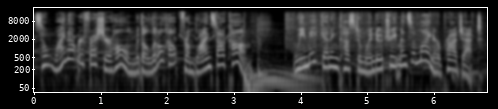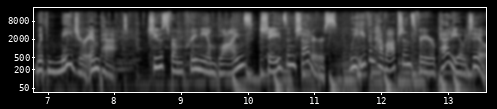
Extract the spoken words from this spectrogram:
so why not refresh your home with a little help from Blinds.com? We make getting custom window treatments a minor project with major impact. Choose from premium blinds, shades, and shutters. We even have options for your patio, too.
